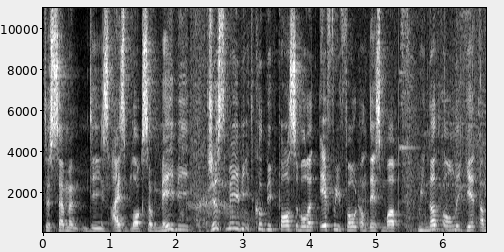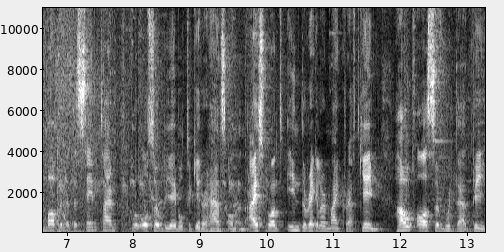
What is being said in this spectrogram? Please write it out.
to summon these ice blocks. So maybe, just maybe it could be possible that if we vote on this mob, we not only get a mob at the same time we'll also be able to get our hands on an ice wand in the regular Minecraft game. How awesome would that be?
